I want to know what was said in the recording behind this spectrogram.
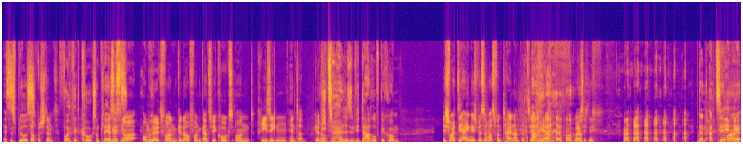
Es ist bloß Doch, bestimmt. voll mit Koks und Playmates. Es ist nur umhüllt von, genau, von ganz viel Koks und riesigen Hintern. Genau. Wie zur Hölle sind wir darauf gekommen? Ich wollte dir eigentlich ein bisschen was von Thailand erzählen und dann weiß ich nicht. Dann erzähl mal,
